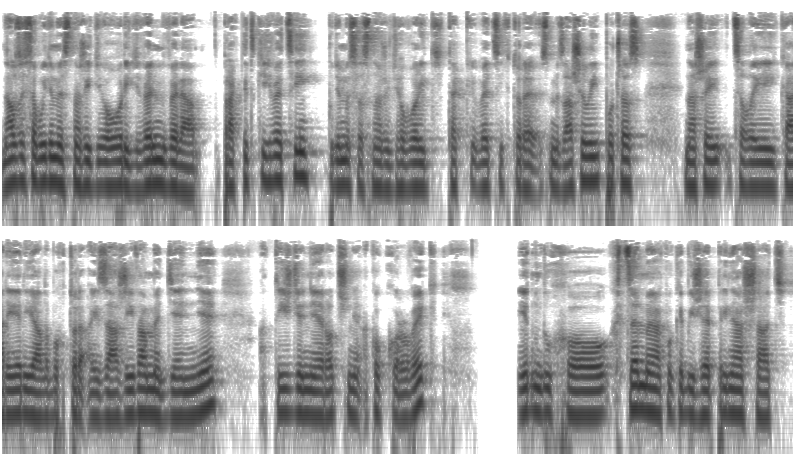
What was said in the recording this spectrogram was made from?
Naozaj sa budeme snažiť hovoriť veľmi veľa praktických vecí, budeme sa snažiť hovoriť také veci, ktoré sme zažili počas našej celej kariéry alebo ktoré aj zažívame denne a týždenne, ročne, akokoľvek jednoducho chceme ako keby že prinášať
